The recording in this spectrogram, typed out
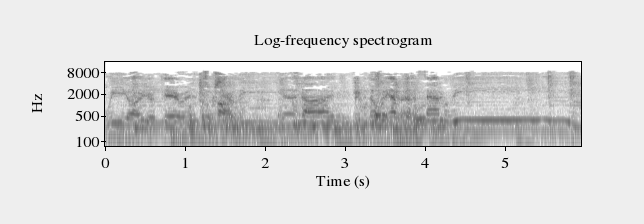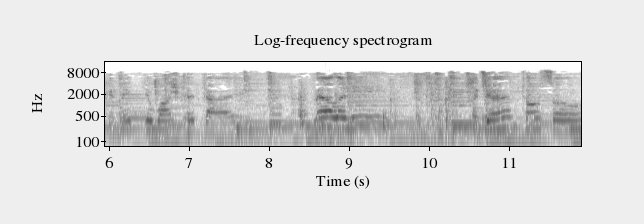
We are your parents, Carly and I. Even though we haven't got a family, it can make you want to die. Melanie, a gentle soul,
